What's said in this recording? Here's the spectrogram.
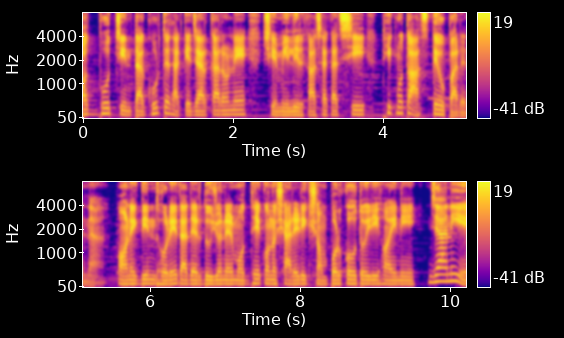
অদ্ভুত চিন্তা ঘুরতে থাকে, যার কারণে সে মিলির কাছাকাছি ঠিকমতো আসতেও পারে না। অনেক দিন ধরে তাদের দুজনের মধ্যে কোনো শারীরিক সম্পর্কও তৈরি হয়নি, যা নিয়ে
